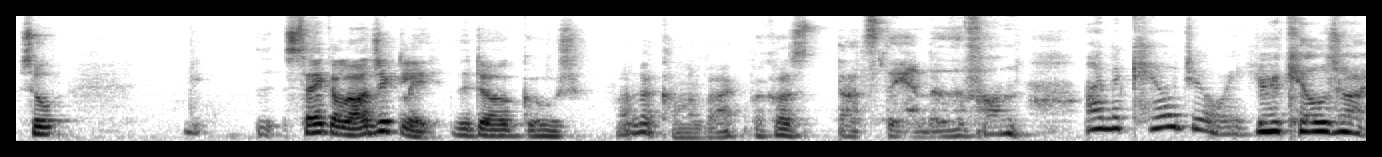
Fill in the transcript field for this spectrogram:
So psychologically, the dog goes, I'm not coming back because that's the end of the fun. I'm a killjoy. You're a killjoy.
